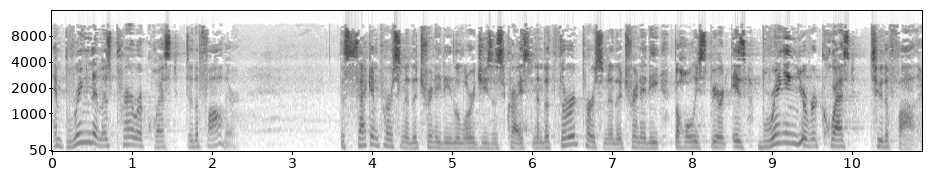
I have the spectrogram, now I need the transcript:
and bring them as prayer requests to the Father. The second person of the Trinity, the Lord Jesus Christ, and then the third person of the Trinity, the Holy Spirit, is bringing your request to the Father.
